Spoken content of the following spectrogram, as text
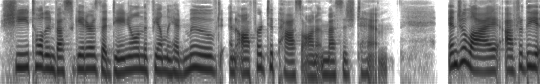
She told investigators that Daniel and the family had moved and offered to pass on a message to him. In July, after the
